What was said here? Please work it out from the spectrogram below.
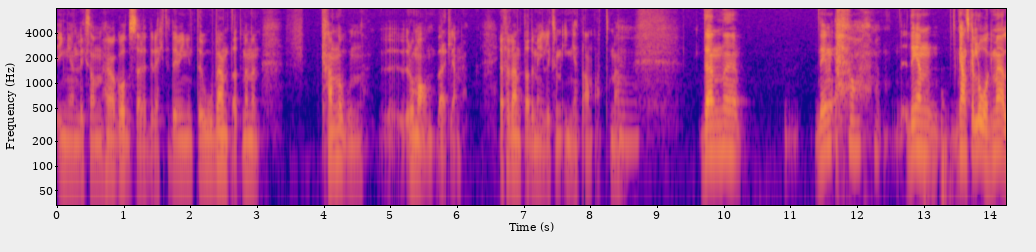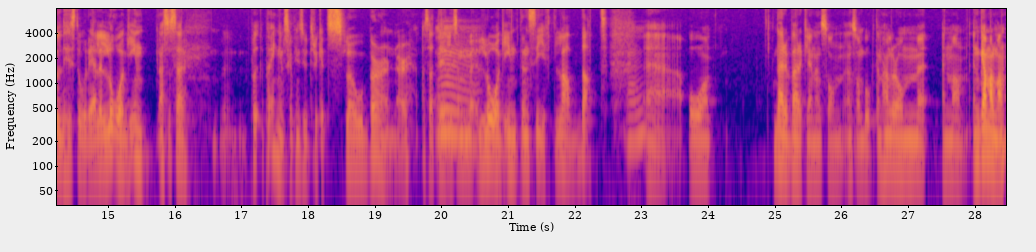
ingen liksom högoddsare direkt, det är inte oväntat, men en kanon eh, roman verkligen. Jag förväntade mig liksom inget annat, men Mm. den, det är, en, ja, det är en ganska lågmäld historia, eller låg, in, alltså så här, på, på engelska finns uttrycket slow burner, alltså att det är liksom Mm. lågintensivt laddat. Mm. Eh, och det här är verkligen en sån, en sån bok. Den handlar om en, man, en gammal man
